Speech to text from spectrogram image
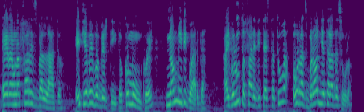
Era un affare sballato e ti avevo avvertito. Comunque, non mi riguarda. Hai voluto fare di testa tua, ora sbrogliatela da solo.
